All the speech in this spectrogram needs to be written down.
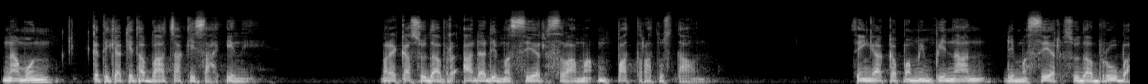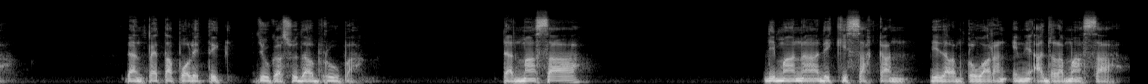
Namun ketika kita baca kisah ini, mereka sudah berada di Mesir selama 400 tahun. Sehingga kepemimpinan di Mesir sudah berubah. Dan peta politik juga sudah berubah. Dan masa di mana dikisahkan di dalam keluaran ini adalah masa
